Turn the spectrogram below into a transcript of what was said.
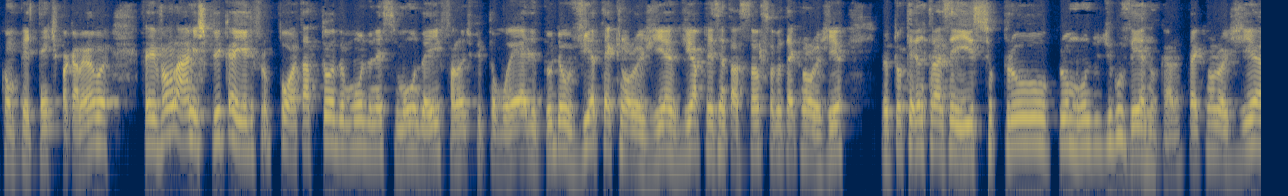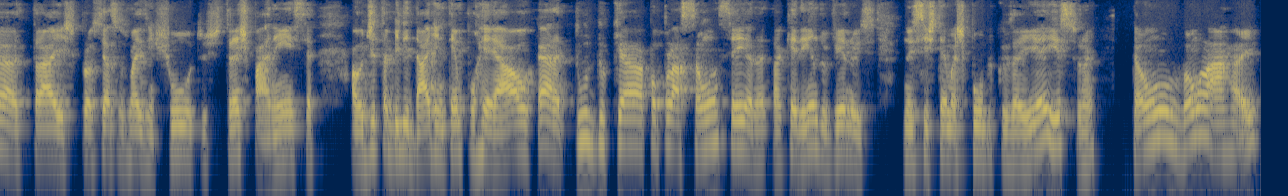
competente pra caramba. Falei: vamos lá, me explica aí. Ele falou: pô, tá todo mundo nesse mundo aí falando de criptomoeda e tudo. Eu vi a tecnologia, vi a apresentação sobre a tecnologia eu estou querendo trazer isso para o mundo de governo, cara. Tecnologia traz processos mais enxutos, transparência, auditabilidade em tempo real, cara, tudo que a população anseia, né? Tá querendo ver nos, nos sistemas públicos aí, é isso, né? Então, vamos lá. Aí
